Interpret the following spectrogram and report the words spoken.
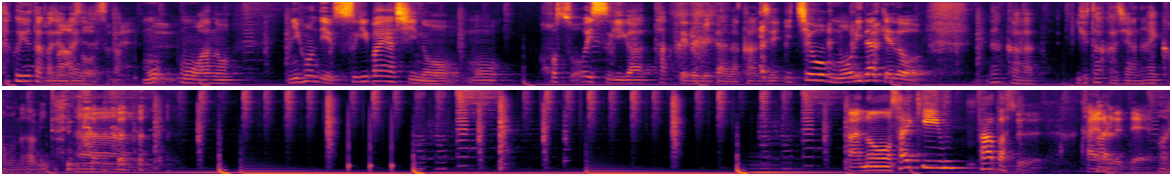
全く豊かじゃないですか、まあね。もううん。もうあの日本でいう杉林のもう細い杉が立ってるみたいな感じ。で 一応森だけどなんか豊かじゃないかもなみたいなあの最近パーパス変えられて、は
